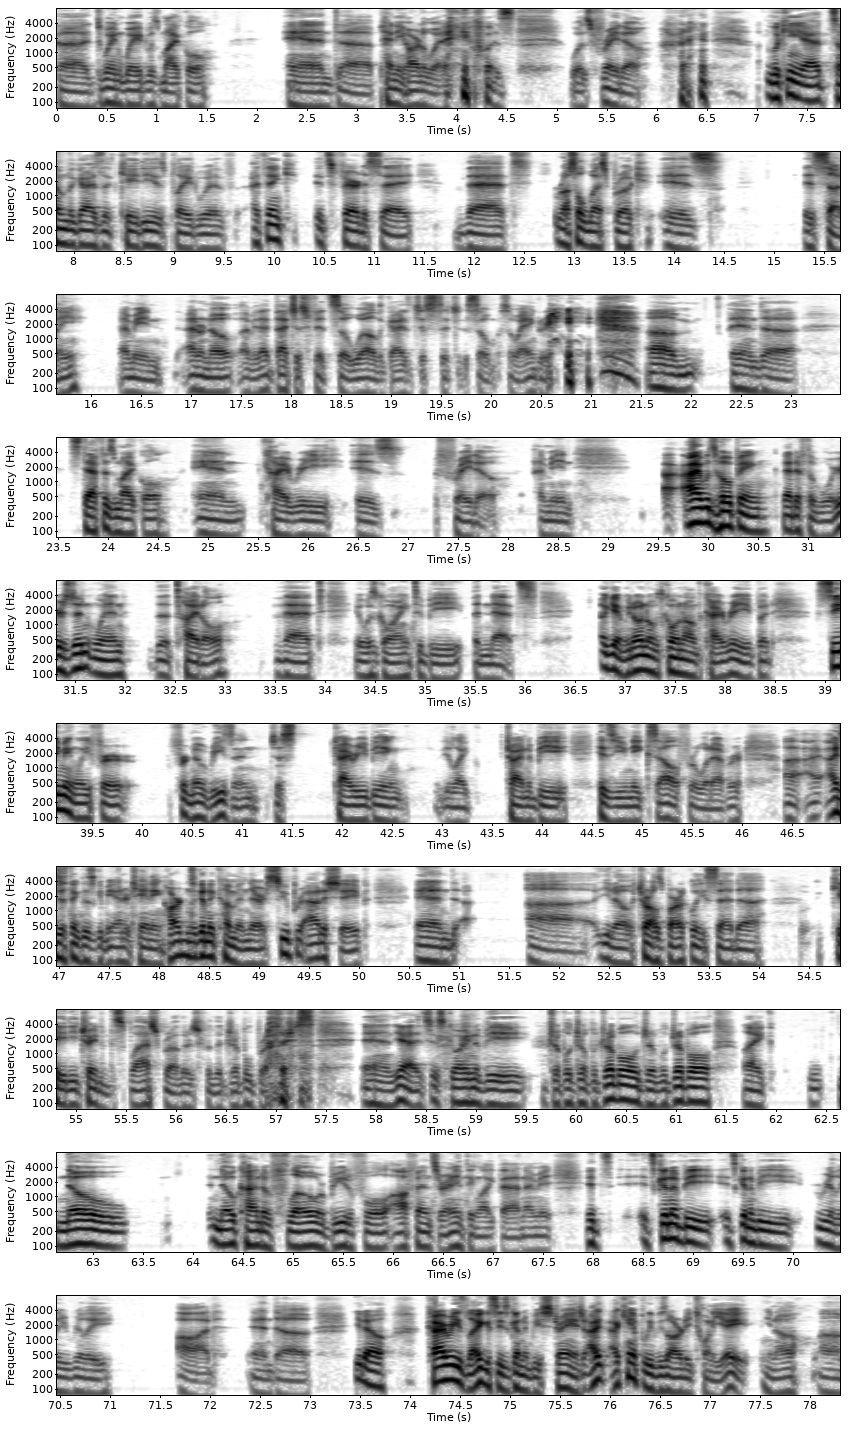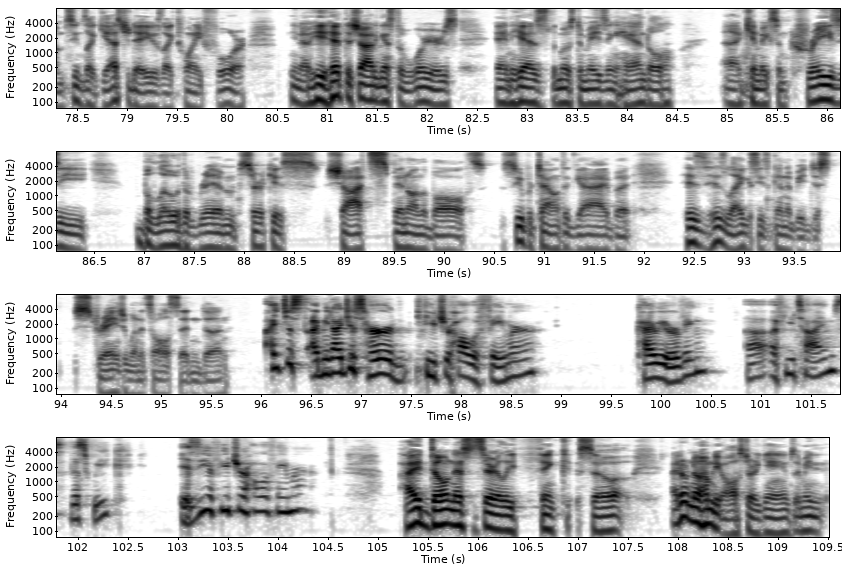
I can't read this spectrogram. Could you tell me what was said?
uh, Dwyane Wade was Michael, and uh, Penny Hardaway was was Fredo. Looking at some of the guys that KD has played with, I think it's fair to say that Russell Westbrook is is Sonny. I mean, I don't know. I mean, that, that just fits so well. The guy's just such so so angry. um, and uh, Steph is Michael, and Kyrie is Fredo. I mean, I, I was hoping that if the Warriors didn't win, the title that it was going to be the Nets. Again, we don't know what's going on with Kyrie, but seemingly for for no reason, just Kyrie being like trying to be his unique self or whatever. Uh, I, I just think this is gonna be entertaining. Harden's gonna come in there super out of shape, and uh, you know Charles Barkley said. Uh, KD traded the Splash Brothers for the Dribble Brothers. And yeah, it's just going to be dribble, dribble, dribble, dribble, dribble, like no no kind of flow or beautiful offense or anything like that. And I mean, it's it's gonna be it's gonna be really really odd. And uh, you know, Kyrie's legacy is gonna be strange. I I can't believe he's already 28. You know, um, seems like yesterday he was like 24. You know, he hit the shot against the Warriors, and he has the most amazing handle and can make some crazy below the rim circus shots, spin on the ball. Super talented guy, but his his legacy is going to be just strange when it's all said and done. I just, I mean, I just heard future Hall of Famer Kyrie Irving uh, a few times this week. Is he a future Hall of Famer? I don't necessarily think so. I don't know how many All Star games. I mean,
